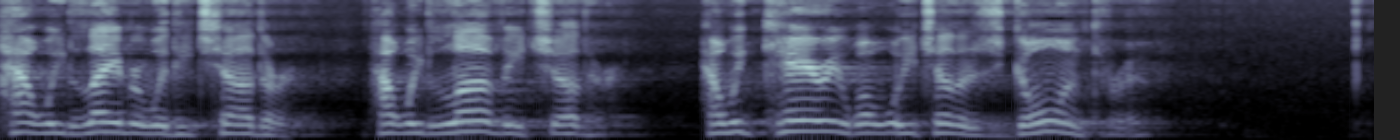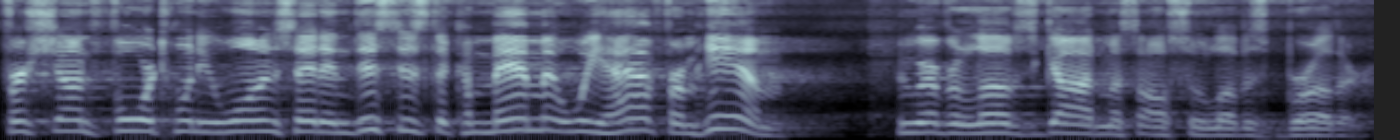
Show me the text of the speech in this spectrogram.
how we labor with each other, how we love each other, how we carry what each other is going through. 1 John 4 21 said, And this is the commandment we have from him. Whoever loves God must also love his brother.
